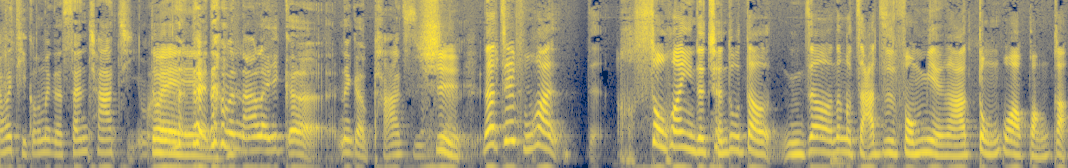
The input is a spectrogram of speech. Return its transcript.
还会提供那个三叉戟嘛？对，对他们拿了一个那个耙子。是，那这幅画受欢迎的程度到，你知道那个杂志封面啊、动画广告，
